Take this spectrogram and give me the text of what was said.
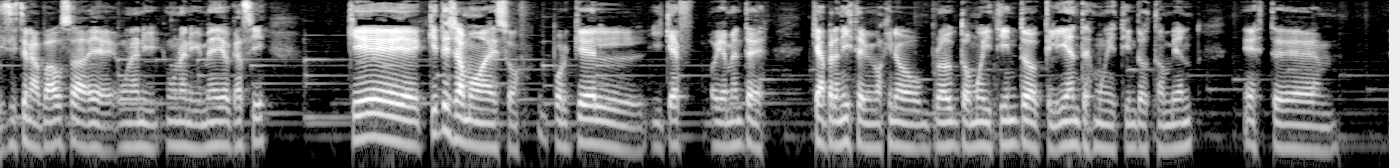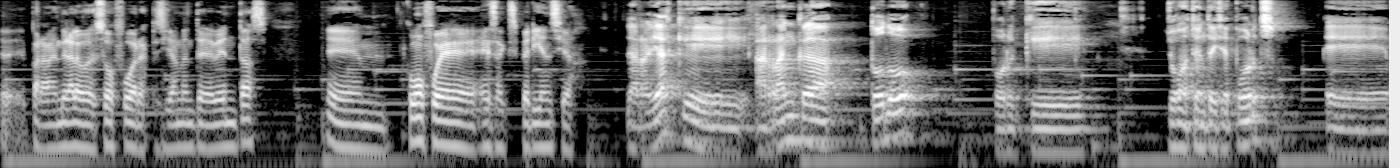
hiciste una pausa de un año, un año y medio casi. ¿Qué, ¿Qué, te llamó a eso? ¿Por qué el, y qué, obviamente, qué aprendiste? Me imagino un producto muy distinto, clientes muy distintos también, este, eh, para vender algo de software, especialmente de ventas. Em, ¿Cómo fue esa experiencia? La realidad es que arranca todo porque yo cuando estoy en Taste Sports, eh,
